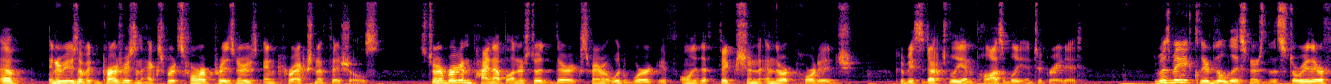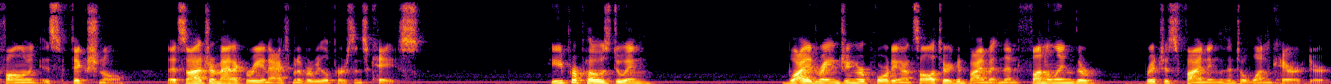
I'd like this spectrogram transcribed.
of interviews of incarceration experts, former prisoners, and correction officials. Sternberg and Pineapple understood that their experiment would work if only the fiction and the reportage could be seductively and plausibly integrated. You must make it clear to the listeners that the story they are following is fictional, that it's not a dramatic reenactment of a real person's case. He proposed doing wide ranging reporting on solitary confinement and then funneling the richest findings into one character.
